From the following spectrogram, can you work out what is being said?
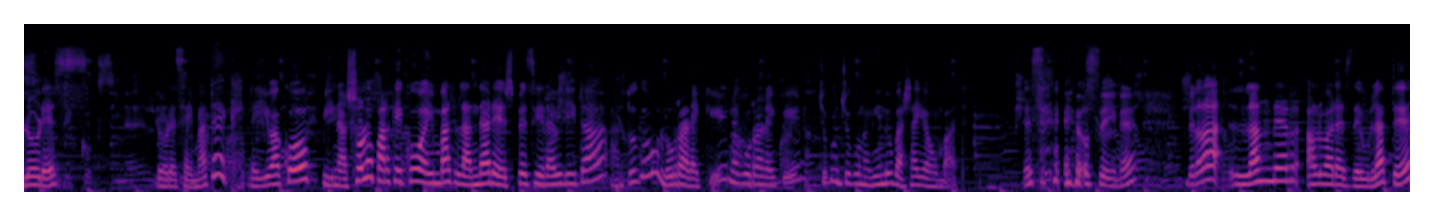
lorez, lorez hainbatek. Leioako Pinasolo Parkeko hainbat landare espezie erabilita, hartu du lurrarekin, egurrarekin, txukun txukun egin du basaiaun bat. Ez, edo zein, eh? Bera da, Lander Alvarez deulate,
